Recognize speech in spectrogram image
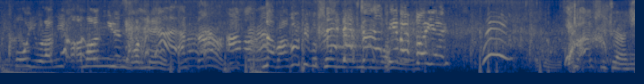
before you, and I'm, u- I'm only using one hand. No, but I'll go to people before you, and I'm using one hand. You're actually trash.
